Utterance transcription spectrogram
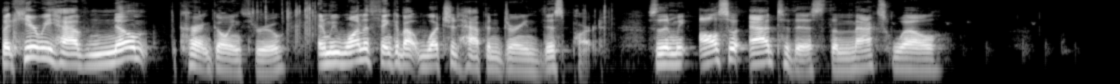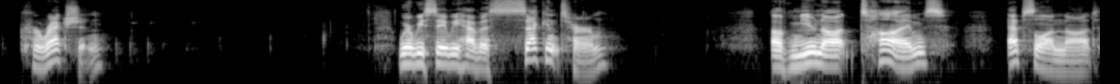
But here we have no current going through, and we want to think about what should happen during this part. So then we also add to this the Maxwell correction, where we say we have a second term of mu naught times epsilon naught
